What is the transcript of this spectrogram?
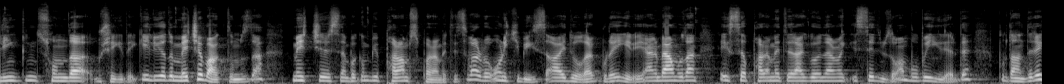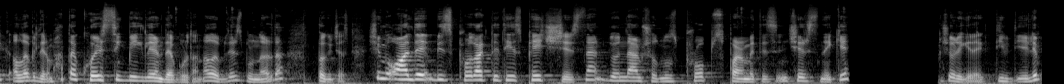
linkin sonunda bu şekilde geliyor ya da match'e baktığımızda match içerisinde bakın bir params parametresi var ve 12 bilgisi ID olarak buraya geliyor. Yani ben buradan ekstra parametreler göndermek istediğim zaman bu bilgileri de buradan direkt alabilirim. Hatta query string bilgilerini de buradan alabiliriz. Bunları da bakacağız. Şimdi o halde biz product details page içerisinden göndermiş olduğumuz props parametresinin içerisindeki şöyle gerek div diyelim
